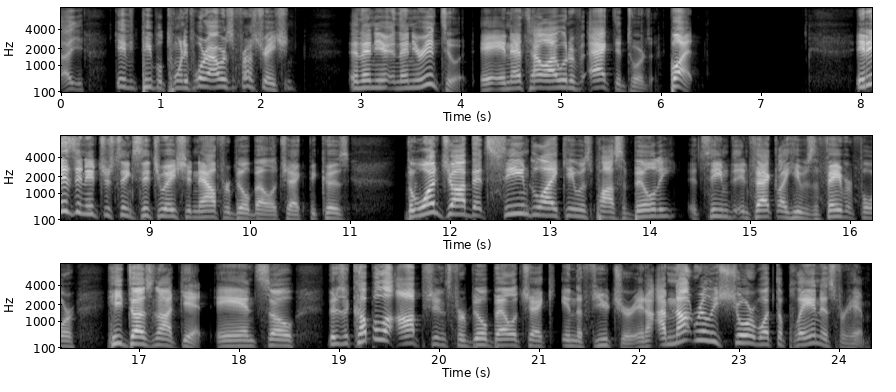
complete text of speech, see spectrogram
I gave people 24 hours of frustration, and then you're and then you're into it, and that's how I would have acted towards it. But it is an interesting situation now for Bill Belichick because the one job that seemed like it was possibility, it seemed in fact like he was the favorite for, he does not get, and so. There's a couple of options for Bill Belichick in the future, and I'm not really sure what the plan is for him.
